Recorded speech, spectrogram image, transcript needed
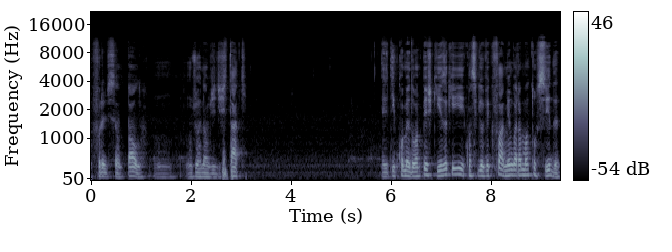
Folha de São Paulo, um, um jornal de destaque, ele encomendou uma pesquisa que conseguiu ver que o Flamengo era uma torcida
